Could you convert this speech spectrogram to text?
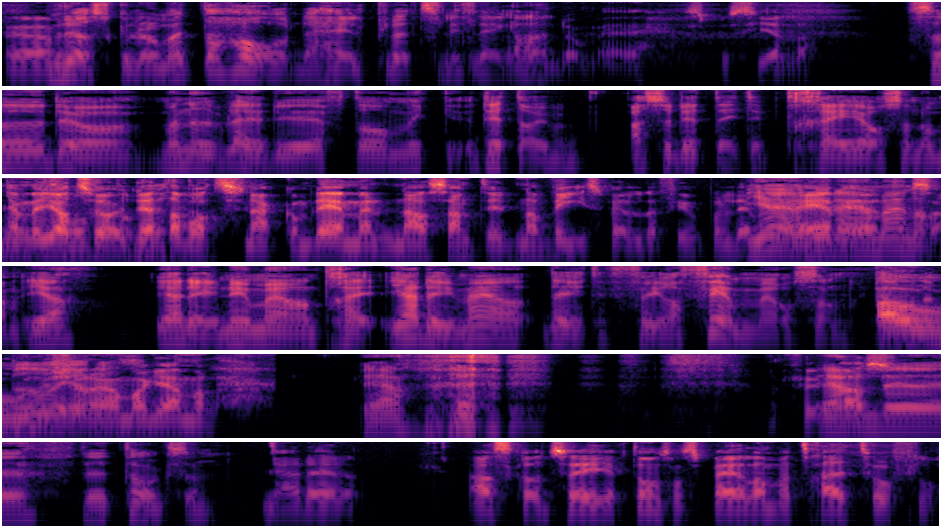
Ja. Men då skulle de inte ha det helt plötsligt längre. ja, men de är speciella. Så då, men nu blev det ju efter mycket, detta är alltså detta är typ tre år sedan de Ja men jag tror, om detta var ett snack om det, men när, samtidigt när vi spelade fotboll, det Ja, var det är det jag menar. sedan. Ja. ja, det är nog mer än tre, ja det är ju mer, det är typ fyra, fem år sedan. Kanske Oh, nu känner jag mig gammal. Ja, Fy, ja men det, det är ett tag sedan. ja det är det. Askerods IF, de som spelar med trätofflor.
